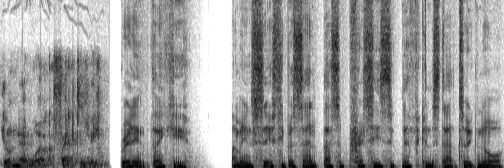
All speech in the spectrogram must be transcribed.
you know network effectively. Brilliant, thank you. I mean, 60%, that's a pretty significant stat to ignore.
